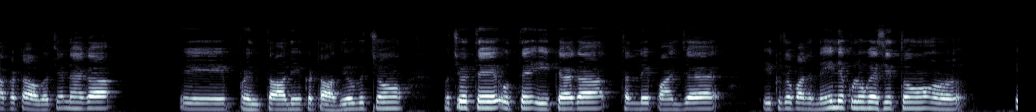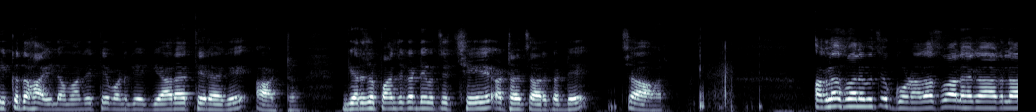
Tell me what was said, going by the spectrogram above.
ਆ ਘਟਾਓ ਦਾ ਚਿੰਨ੍ਹ ਹੈਗਾ ਤੇ 45 ਘਟਾ ਦਿਓ ਵਿੱਚੋਂ। ਬੱਚੋ, ਇੱਥੇ ਉੱਤੇ 1 ਹੈਗਾ, ਥੱਲੇ 5 ਹੈ। ਇੱਕ ਚੋਂ 5 ਨਹੀਂ ਨਿਕਲੂਗੇ ਅਸੀਂ ਇੱਥੋਂ ਇੱਕ ਦਹਾਈ ਲਵਾਂਗੇ, ਇੱਥੇ ਬਣ ਗਏ 11 ਇੱਥੇ ਰਹਿ ਗਏ 8 11 ਚੋਂ 5 ਕੱਢੇ ਵਿੱਚ 6 8 4 ਕੱਢੇ 4 ਅਗਲਾ ਸਵਾਲ ਹੈ ਵਿੱਚ ਗੁਣਾ ਦਾ ਸਵਾਲ ਹੈਗਾ ਅਗਲਾ।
